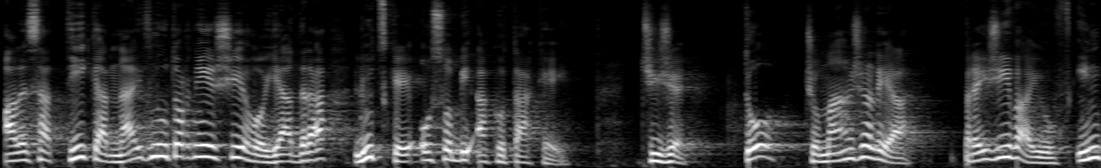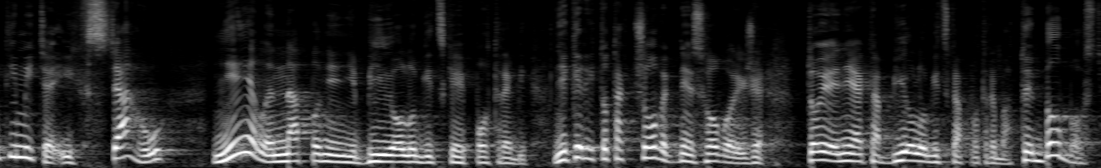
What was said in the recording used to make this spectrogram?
ale sa týka najvnútornejšieho jadra ľudskej osoby ako takej. Čiže to, čo manželia prežívajú v intimite ich vzťahu, nie je len naplnenie biologickej potreby. Niekedy to tak človek dnes hovorí, že to je nejaká biologická potreba. To je blbosť.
